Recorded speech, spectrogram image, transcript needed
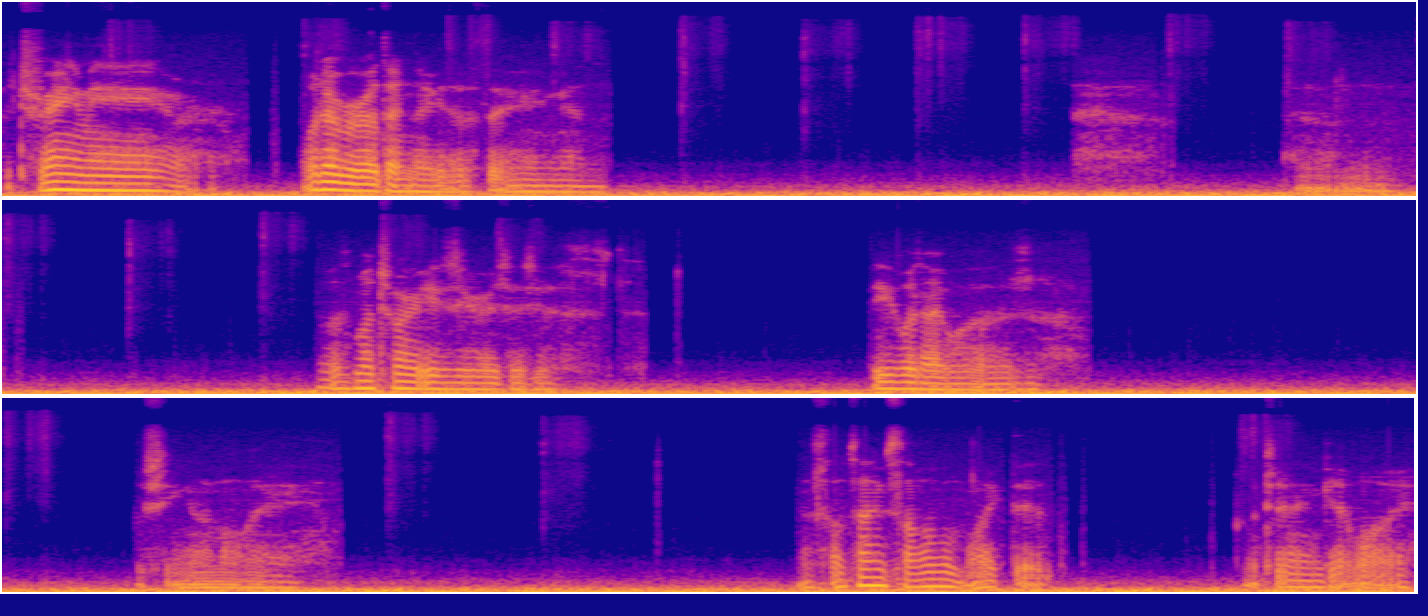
betray me or whatever other negative thing and um, it was much more easier to just be what I was. Pushing them away and sometimes some of them liked it which I didn't get why.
